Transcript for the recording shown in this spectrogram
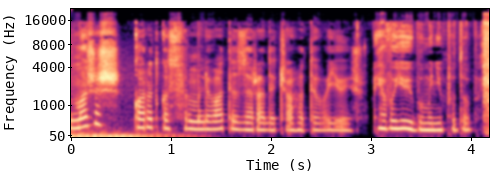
Можеш коротко сформулювати, заради чого ти воюєш? Я воюю, бо мені подобається.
